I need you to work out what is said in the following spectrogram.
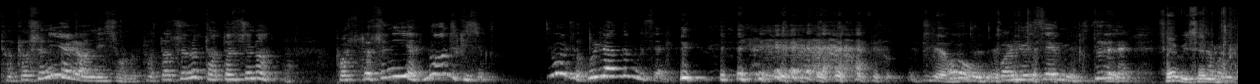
Totosunu yer annesi onu. Totosunu, totosunu. Postasını yer. Ne oldu kızım? Ne oldu? Huylandın mı sen? Oo, banyoyu sevmiyor. Dur hele. Sevmiyor sevmiyor. Tamam,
